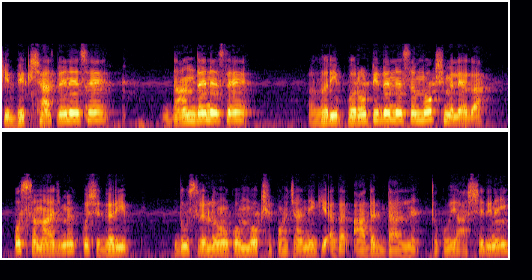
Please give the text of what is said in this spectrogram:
कि भिक्षा देने से, दान देने से, गरीब को रोटी देने से मोक्ष मिलेगा, उस समाज में कुछ गरीब दूसरे लोगों को मोक्ष पहुँचाने की अगर आदत डाल लें तो कोई आश्चर्य नहीं।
